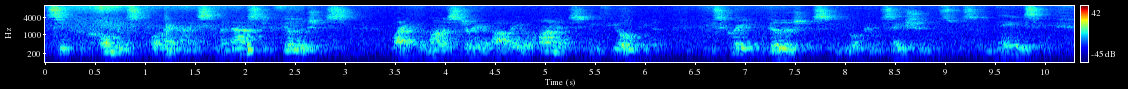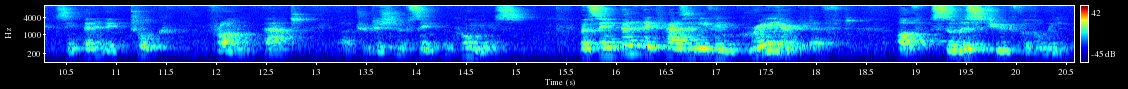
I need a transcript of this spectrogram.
St. Pachomius organized monastic villages like the monastery of Abba Yohannes in Ethiopia. These great villages and the organization was amazing. St. Benedict took from that uh, tradition of St. Pachomius. But St. Benedict has an even greater gift of solicitude for the weak,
